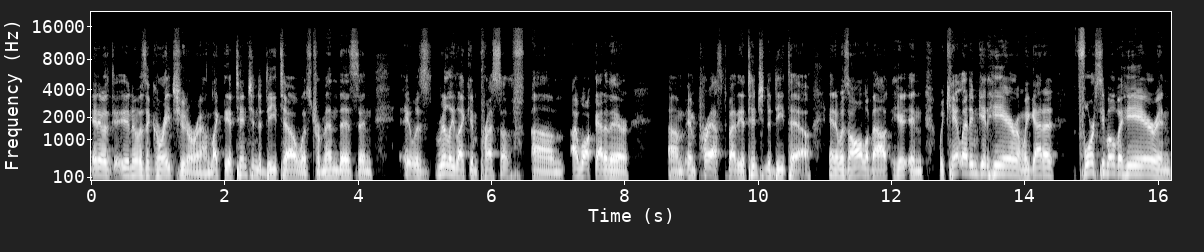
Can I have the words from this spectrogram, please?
and it was and it was a great shoot around. Like the attention to detail was tremendous, and it was really like impressive. Um, I walked out of there um, impressed by the attention to detail, and it was all about here. And we can't let him get here, and we got to force him over here, and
